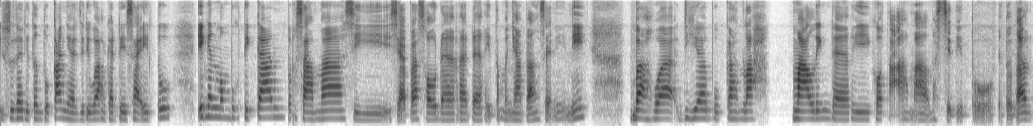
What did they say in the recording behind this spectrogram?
sudah ditentukan ya. Jadi warga desa itu ingin membuktikan bersama si siapa saudara dari temannya Bang Sen ini bahwa dia bukanlah maling dari kota amal masjid itu gitu kan.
